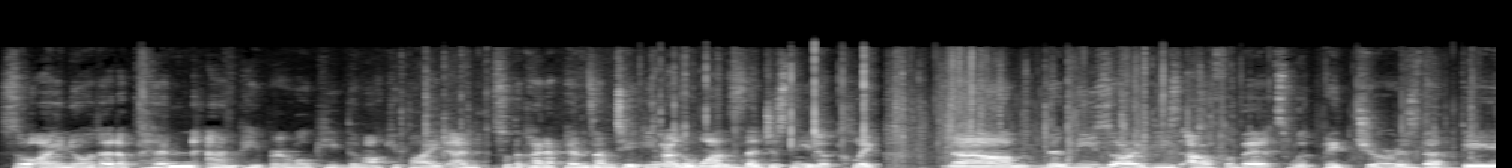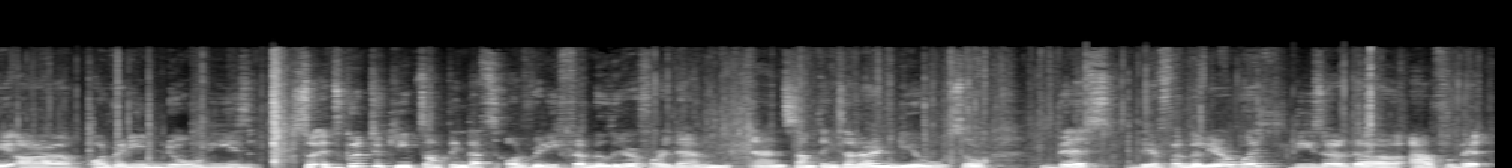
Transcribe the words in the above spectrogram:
So I know that a pen and paper will keep them occupied. And so the kind of pens I'm taking are the ones that just need a click. Um, then these are these alphabets with pictures that they uh, already know these. So it's good to keep something that's already familiar for them and some things that are new. So this they're familiar with. These are the alphabet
